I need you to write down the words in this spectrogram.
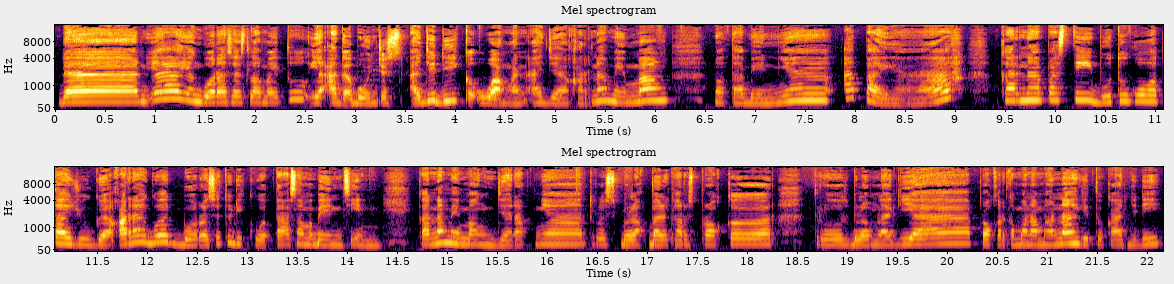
Dan ya yang gue rasain selama itu ya agak boncos aja di keuangan aja. Karena memang notabene apa ya karena pasti butuh kuota juga. Karena gue borosnya tuh di kuota sama bensin. Karena memang jaraknya terus bolak balik harus proker terus belum lagi ya proker ke mana-mana gitu kan. Jadi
